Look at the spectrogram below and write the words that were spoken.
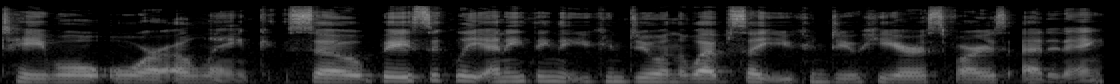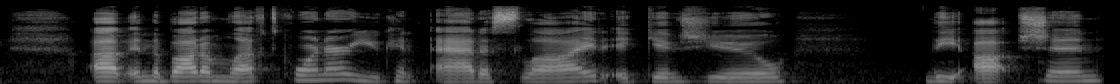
table, or a link. So basically anything that you can do on the website you can do here as far as editing. Um, in the bottom left corner you can add a slide. It gives you the option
